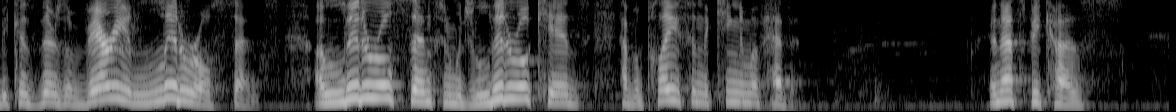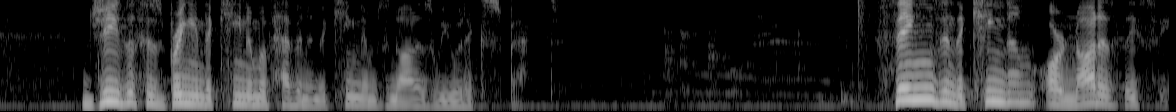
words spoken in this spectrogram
Because there's a very literal sense, a literal sense in which literal kids have a place in the kingdom of heaven. And that's because Jesus is bringing the kingdom of heaven, and the kingdom's not as we would expect. Things in the kingdom are not as they seem.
